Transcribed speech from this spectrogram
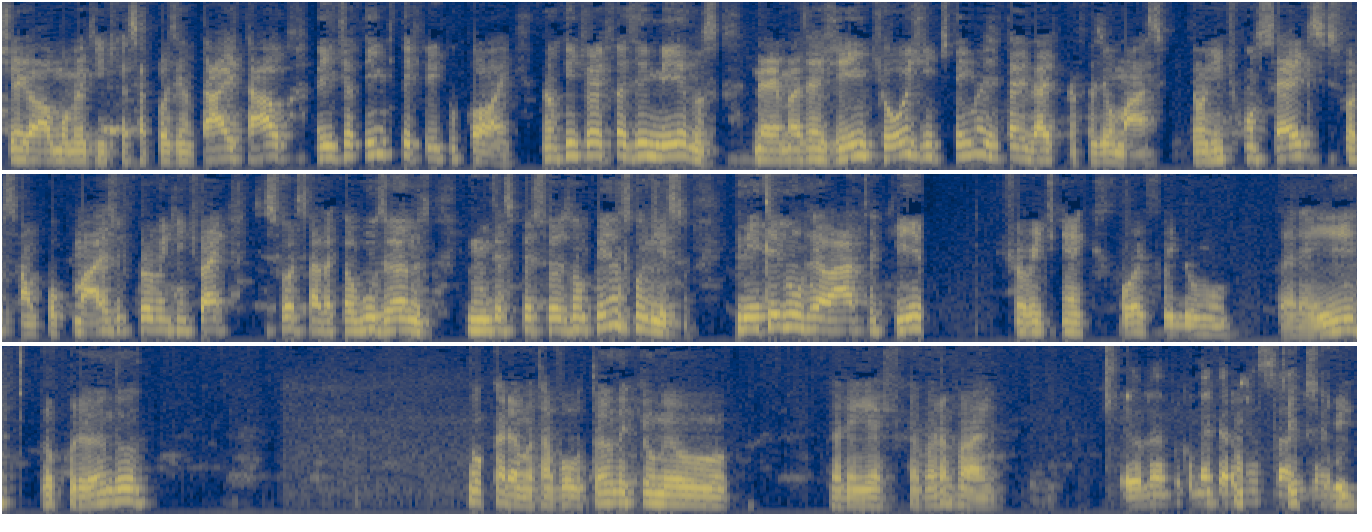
chega lá o momento que a gente quer se aposentar e tal, a gente já tem que ter feito o corre. Não que a gente vai fazer menos, né? Mas a gente, hoje, a gente tem mais vitalidade para fazer o máximo. Então, a gente consegue se esforçar um pouco mais, que provavelmente a gente vai se esforçar daqui a alguns anos. E muitas pessoas não pensam nisso. Que nem teve um relato aqui, deixa eu ver de quem é que foi, foi do. Peraí, procurando. Ô oh, caramba, tá voltando aqui o meu Peraí, acho que agora vai. Eu lembro como é que era a mensagem. Né?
